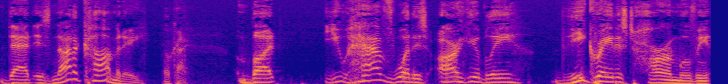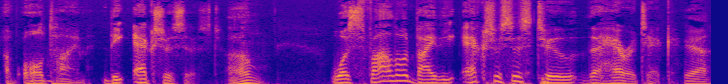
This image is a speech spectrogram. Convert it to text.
that is not a comedy. Okay. But you have what is arguably the greatest horror movie of all time, The Exorcist. Oh. Was followed by The Exorcist to The Heretic. Yeah.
